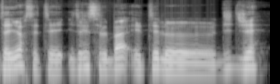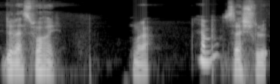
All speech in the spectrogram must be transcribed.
d'ailleurs, c'était Idris Elba était le DJ de la soirée. Voilà. Ah bon? Sache-le.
